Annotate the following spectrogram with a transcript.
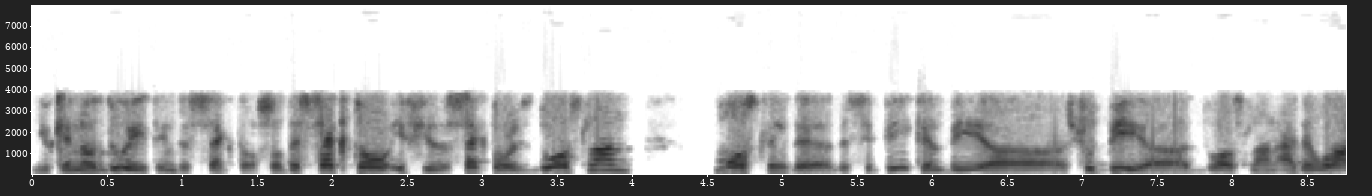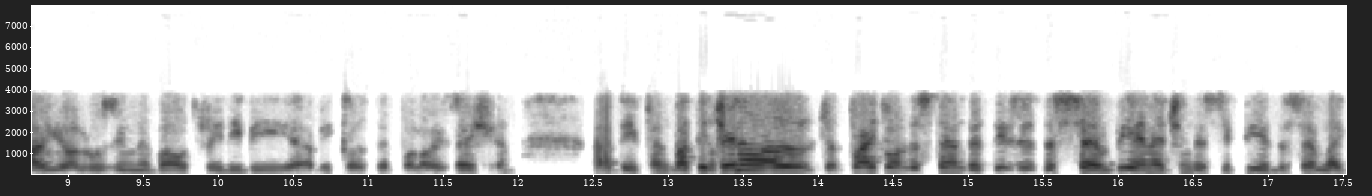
you cannot do it in the sector. So the sector, if you, the sector is dual slant, mostly the, the CP can be uh, should be uh, dual slant. Otherwise, you're losing about 3 dB uh, because the polarization different. But in general, try to understand that this is the same. VNH and the CP is the same like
